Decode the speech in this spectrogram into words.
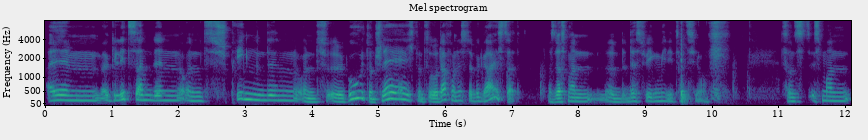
allem glitzernden und springenden und äh, gut und schlecht und so. Davon ist er begeistert. Also dass man äh, deswegen Meditation. Sonst ist man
